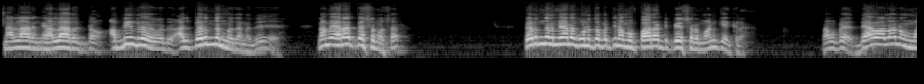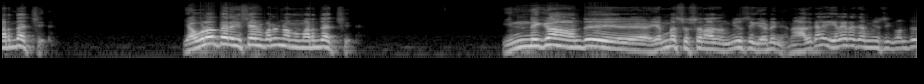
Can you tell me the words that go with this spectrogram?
நல்லா இருங்க. நல்லா இருக்கட்டும். அப்படின்ற ஒரு அது பெருந்தன்மை தானே அது? நம்ம யாராவது பேசுகிறோமா சார்? பெருந்தன்மையான குணத்தை பற்றி நம்ம பாராட்டி பேசுகிறோமான்னு கேட்குறேன் நம்ம பே தேவாலாம் நம்ம மறந்தாச்சு. எவ்வளோ பேர் இசையமைப்பாலும் நம்ம மறந்தாச்சு. இன்றைக்கும் வந்து எம்எஸ் விஸ்வநாதன் மியூசிக் எடுங்க. நான் அதுக்காக இளையராஜா மியூசிக் வந்து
